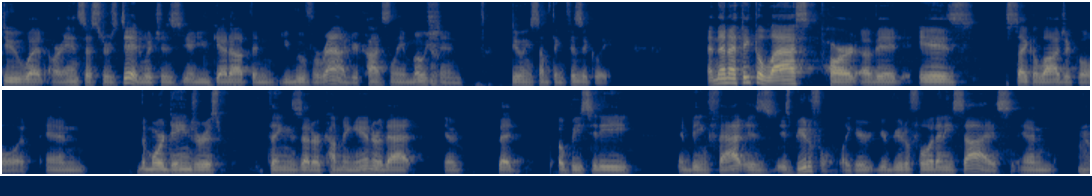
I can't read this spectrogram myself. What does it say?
do what our ancestors did, which is you know you get up and you move around. You're constantly in motion, doing something physically. And then I think the last part of it is psychological, and the more dangerous things that are coming in, or that you know, that obesity and being fat is is beautiful. Like you're you're beautiful at any size, and yeah.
